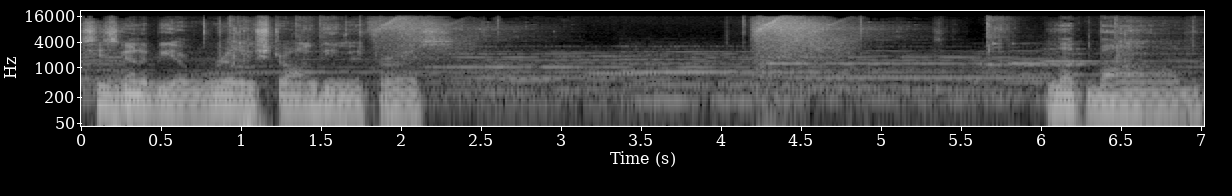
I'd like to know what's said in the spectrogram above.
She's gonna be a really strong demon for us. Luck bomb.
